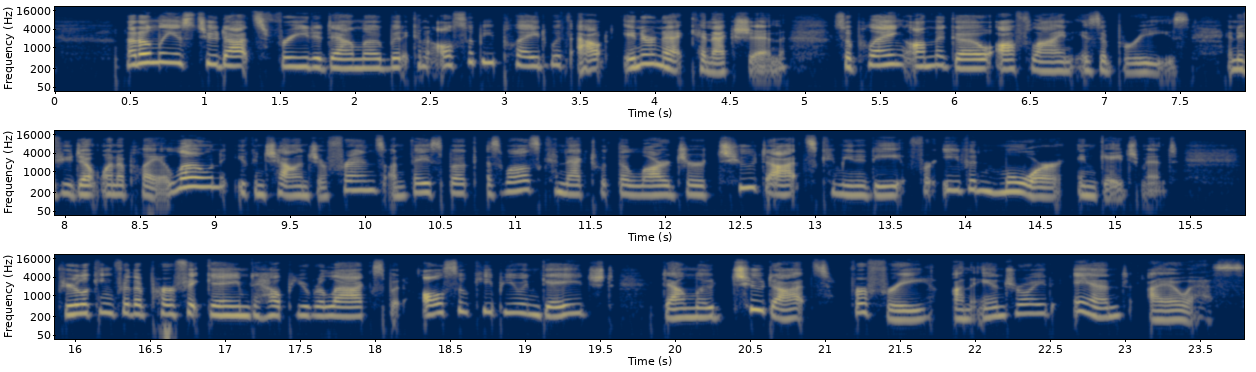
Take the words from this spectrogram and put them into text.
Not only is Two Dots free to download, but it can also be played without internet connection. So playing on the go offline is a breeze. And if you don't want to play alone, you can challenge your friends on Facebook as well as connect with the larger Two Dots community for even more engagement. If you're looking for the perfect game to help you relax but also keep you engaged, download Two Dots for free on Android and iOS.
